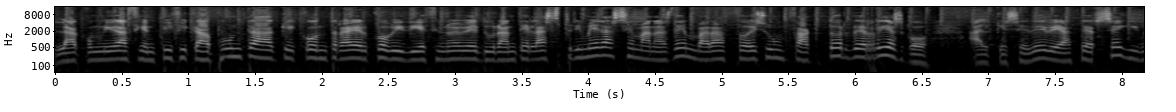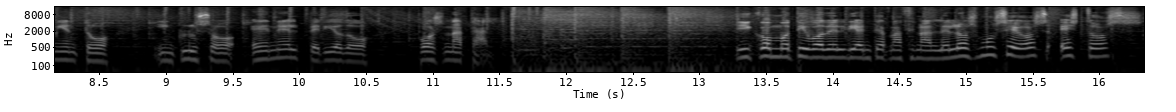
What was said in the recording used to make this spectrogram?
La comunidad científica apunta a que contraer COVID-19 durante las primeras semanas de embarazo es un factor de riesgo al que se debe hacer seguimiento incluso en el periodo postnatal. Y con motivo del Día Internacional de los Museos, estos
